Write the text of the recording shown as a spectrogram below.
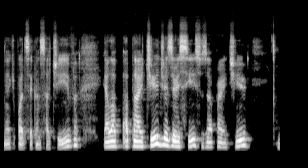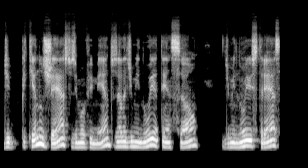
né, que pode ser cansativa. Ela, a partir de exercícios, a partir de pequenos gestos e movimentos, ela diminui a tensão, diminui o estresse,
